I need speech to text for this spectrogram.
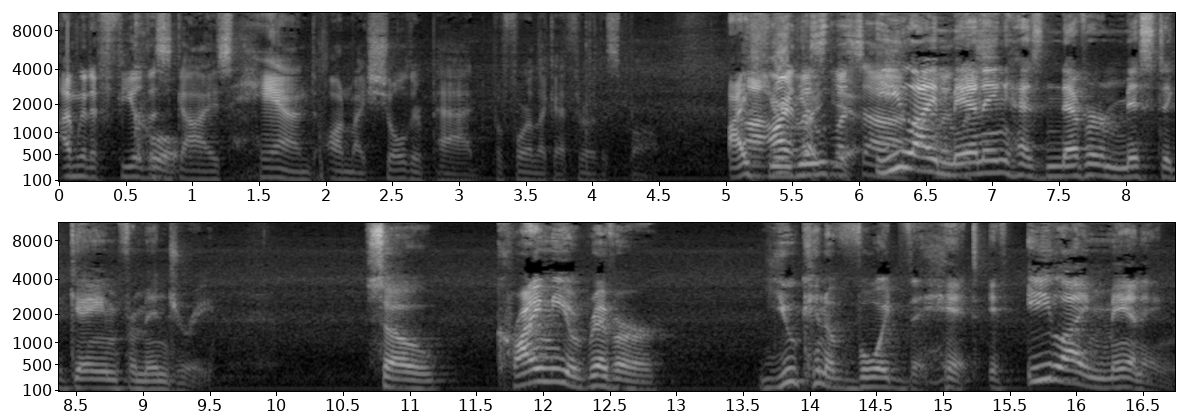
I'm gonna feel this guy's hand on my shoulder pad before like I throw this ball. I Uh, hear all right, you. let's- let's, uh, Eli let- let's- Manning has never missed a game from injury. So, cry me a river, you can avoid the hit. If Eli Manning,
